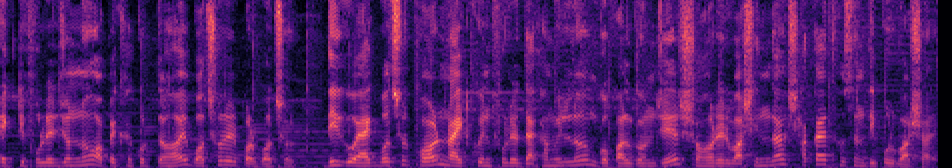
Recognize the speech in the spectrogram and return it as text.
একটি ফুলের জন্য অপেক্ষা করতে হয় বছরের পর বছর। দীর্ঘ এক বছর পর নাইট কুইন ফুলের দেখা মিলল গোপালগঞ্জের শহরের বাসিন্দা সাকায়েত হোসেন দীপুর বাসায়।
